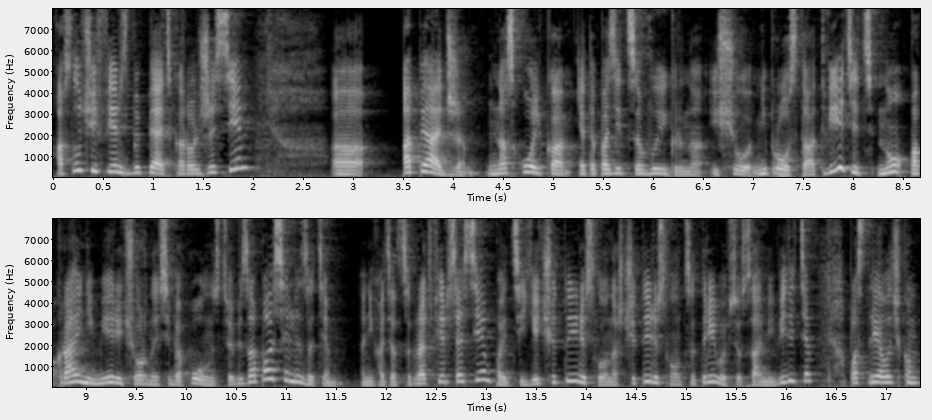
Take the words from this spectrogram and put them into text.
А в случае ферзь b5, король g7, Опять же, насколько эта позиция выиграна, еще не просто ответить, но, по крайней мере, черные себя полностью обезопасили, затем они хотят сыграть ферзь А7, пойти Е4, слон H4, слон С3, вы все сами видите по стрелочкам,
